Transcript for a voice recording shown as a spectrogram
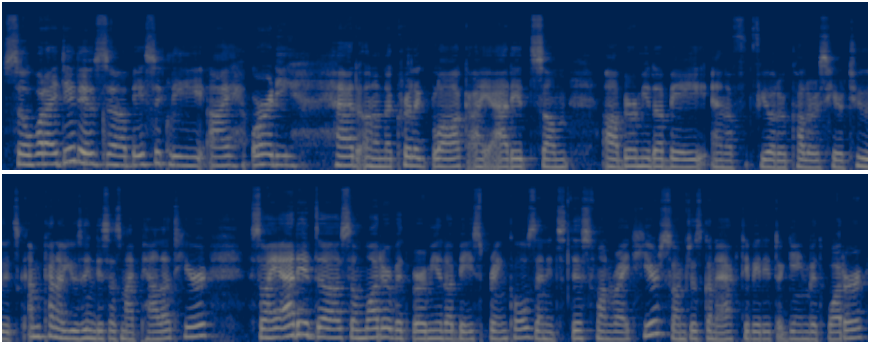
so what I did is uh, basically I already had on an acrylic block, I added some uh, Bermuda Bay and a few other colors here too. It's I'm kind of using this as my palette here. So I added uh, some water with Bermuda Bay sprinkles and it's this one right here. So I'm just going to activate it again with water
